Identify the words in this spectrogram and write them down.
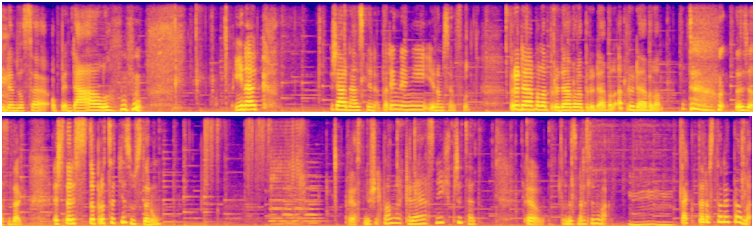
půjdeme zase opět dál. Jinak žádná změna tady není, jenom jsem furt prodávala, prodávala, prodávala a prodávala. Takže asi tak. Ještě tady 100% zůstanu. Jasně, už jich mám na krásných 30. Jo, tohle zmrzlinu má. Tak to dostane tohle.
